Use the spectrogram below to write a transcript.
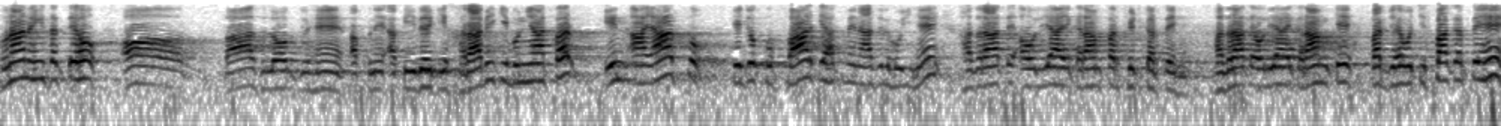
سنا نہیں سکتے ہو۔ اور بعض لوگ جو ہیں اپنے عقیدے کی خرابی کی بنیاد پر ان آیات کو کہ جو کفار کے حق میں نازل ہوئی ہیں، حضرات اولیاء کرام پر فٹ کرتے ہیں۔ حضرات اولیاء کرام کے پر جو ہے وہ چسپا کرتے ہیں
